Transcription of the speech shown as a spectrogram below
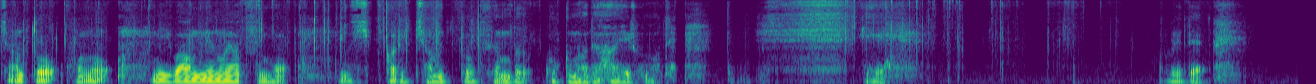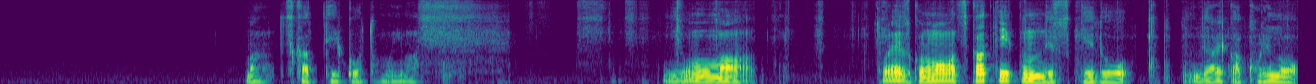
ちゃんとこの2番目のやつもしっかりちゃんと全部奥まで入るので、え、これでまあ使っていこうと思います。色もまあ、とりあえずこのまま使っていくんですけど、誰かこれの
